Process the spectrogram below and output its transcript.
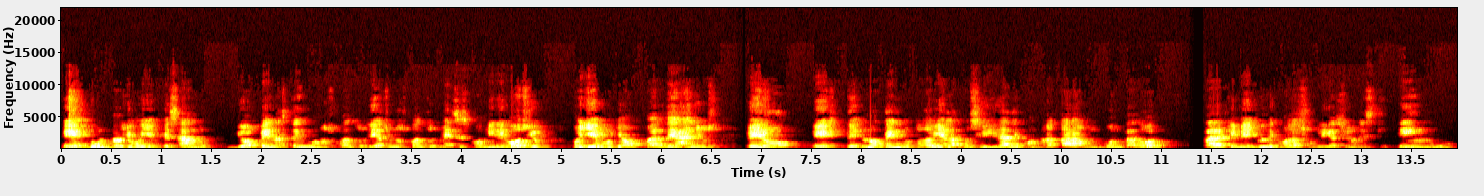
eh, Bull, pero yo voy empezando, yo apenas tengo unos cuantos días, unos cuantos meses con mi negocio, pues llevo ya un par de años, pero este, no tengo todavía la posibilidad de contratar a un contador para que me ayude con las obligaciones que tengo.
